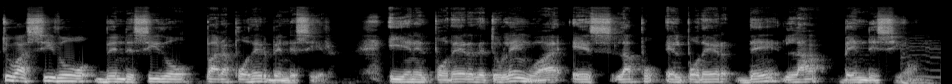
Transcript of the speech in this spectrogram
Tú has sido bendecido para poder bendecir. Y en el poder de tu lengua es el poder de la bendición.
